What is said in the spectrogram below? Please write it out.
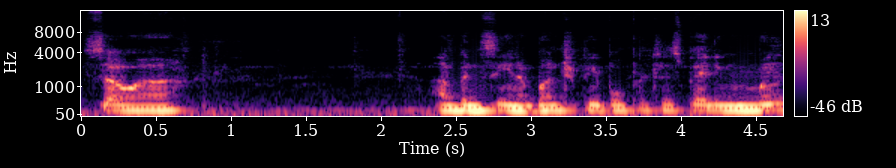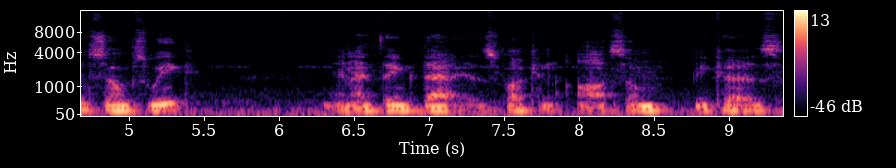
So, uh, I've been seeing a bunch of people participating in Moon Soaps Week, and I think that is fucking awesome because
